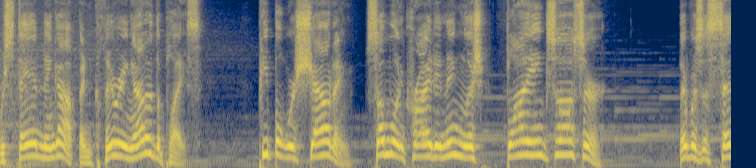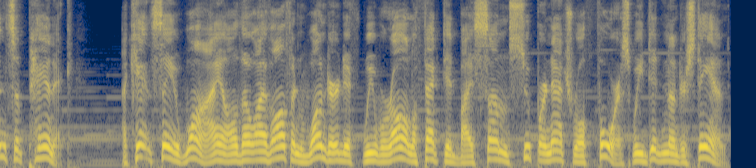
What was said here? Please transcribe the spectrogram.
were standing up and clearing out of the place. People were shouting. Someone cried in English, flying saucer! There was a sense of panic. I can't say why, although I've often wondered if we were all affected by some supernatural force we didn't understand.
